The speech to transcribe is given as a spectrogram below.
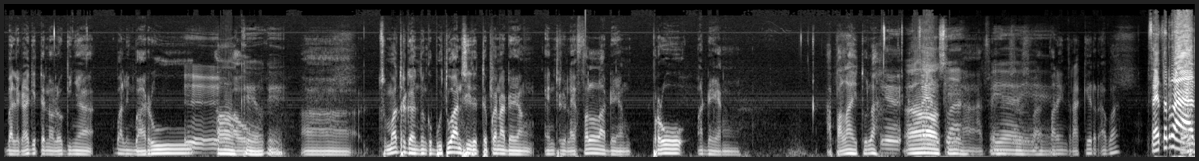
balik lagi teknologinya paling baru. Hmm. Oke, oke. uh, semua tergantung kebutuhan sih tetap kan ada yang entry level, ada yang pro, ada yang apalah itulah. Ya, Oh, oke. lah. Nah, advance Iya, terus iya. paling terakhir apa? Veteran.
